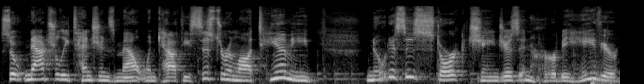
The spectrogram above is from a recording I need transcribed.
So naturally, tensions mount when Kathy's sister in law, Tammy, notices stark changes in her behavior.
